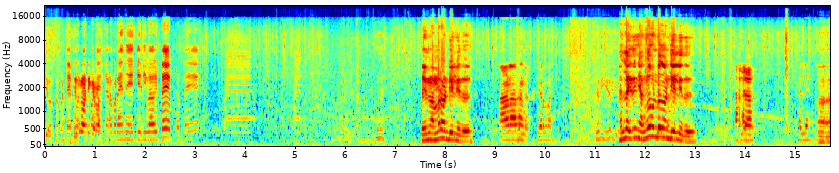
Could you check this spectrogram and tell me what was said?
ദിവസം? പോട്ടെ, പോട്ടെ, പോട്ടെ, ചടപടയെന്ന് ഏറ്റ് ലീവാവട്ടെ, പോട്ടെ. ഇത് നമ്മുടെ വണ്ടിയല്ലേ ഇത്. അല്ല ഇത് ഞങ്ങൾ കൊണ്ടുവന്ന വണ്ടിയല്ലേ ഇത്? അല്ല. അല്ല. ആ ആ,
